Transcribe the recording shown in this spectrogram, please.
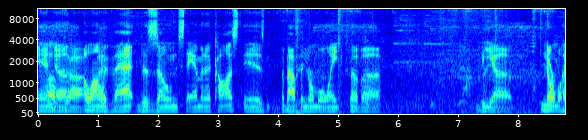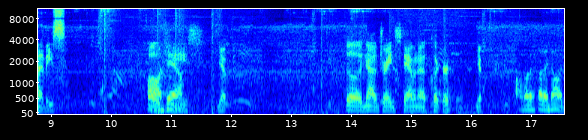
and Oh, uh, God. along with that, the zone stamina cost is about the normal length of uh, the uh, normal heavies. Aw, damn. jeez. Yep. So now it drains stamina quicker. Yep. Oh, but I thought I died.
